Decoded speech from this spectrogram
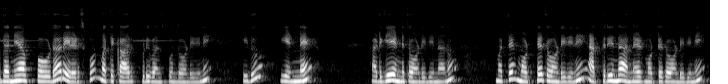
ಧನಿಯಾ ಪೌಡರ್ ಎರಡು ಸ್ಪೂನ್ ಮತ್ತು ಖಾರದ ಪುಡಿ ಒಂದು ಸ್ಪೂನ್ ತೊಗೊಂಡಿದ್ದೀನಿ. ಇದು ಎಣ್ಣೆ, ಅಡುಗೆ ಎಣ್ಣೆ ತೊಗೊಂಡಿದ್ದೀನಿ ನಾನು. ಮತ್ತು ಮೊಟ್ಟೆ ತೊಗೊಂಡಿದ್ದೀನಿ. ಹತ್ತರಿಂದ ಹನ್ನೆರಡು ಮೊಟ್ಟೆ ತೊಗೊಂಡಿದ್ದೀನಿ.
